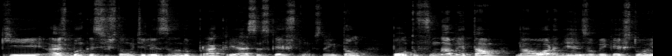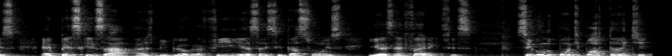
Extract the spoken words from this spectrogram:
que as bancas estão utilizando para criar essas questões. Né? Então, ponto fundamental na hora de resolver questões é pesquisar as bibliografias, as citações e as referências. Segundo ponto importante,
